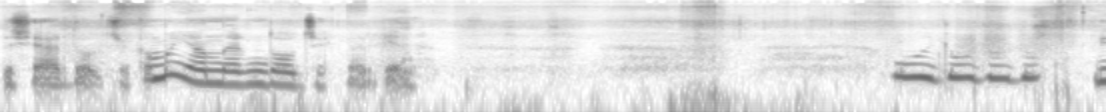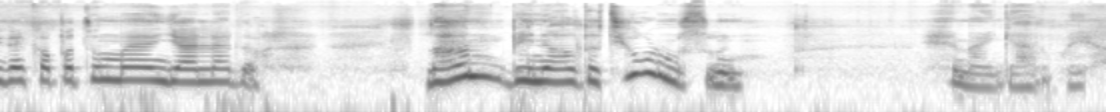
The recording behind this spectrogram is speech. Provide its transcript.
dışarıda olacak ama yanlarında olacaklar gene. Uy, uy, uy. Bir de kapatılmayan yerler de var. Lan beni aldatıyor musun? Hemen gel buraya.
